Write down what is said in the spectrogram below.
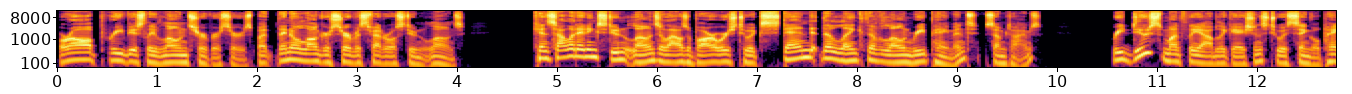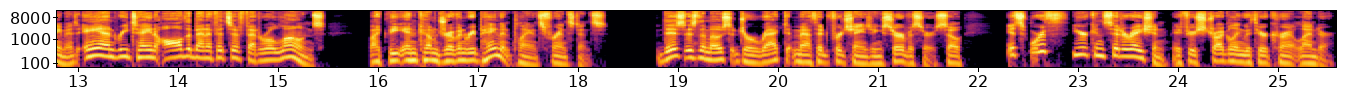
were all previously loan servicers, but they no longer service federal student loans. Consolidating student loans allows borrowers to extend the length of loan repayment, sometimes, reduce monthly obligations to a single payment, and retain all the benefits of federal loans, like the income driven repayment plans, for instance. This is the most direct method for changing servicers, so it's worth your consideration if you're struggling with your current lender.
